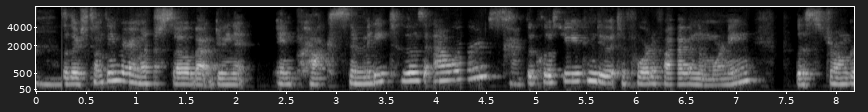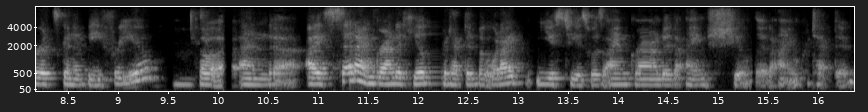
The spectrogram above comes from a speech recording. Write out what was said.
Mm-hmm. So there's something very much so about doing it in proximity to those hours. Okay. The closer you can do it to four to five in the morning, the stronger it's going to be for you. Mm-hmm. So, and uh, I said I'm grounded, healed, protected, but what I used to use was I am grounded, I am shielded, I am protected.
